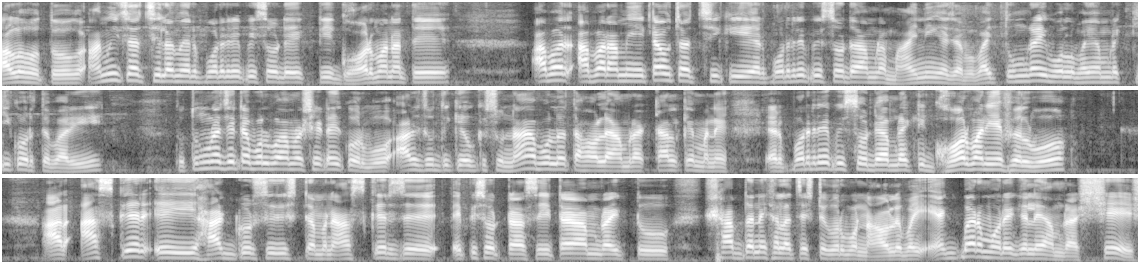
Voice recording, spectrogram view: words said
ভালো হতো। আমি চাচ্ছিলাম এর পরের এপিসোডে একটি ঘর বানাতে। আবার আবার আমি এটাও চাচ্ছি কি, এর পরের এপিসোডে আমরা মাইনিংয়ে যাব। ভাই, তোমরাই বলো ভাই, আমরা কি করতে পারি? তো তোমরা যেটা বলব, আমরা সেটাই করব। আর যদি কেউ কিছু না বলে, তাহলে আমরা কালকে মানে এর পরের এপিসোডে আমরা একটি ঘর বানিয়ে ফেলব। আর আজকের এই হার্ডগোর সিরিজটা মানে আজকের যে এপিসোডটা আছে, এটা আমরা একটু সাবধানে খেলার চেষ্টা করব। না হলে ভাই, একবার মরে গেলে আমরা শেষ।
